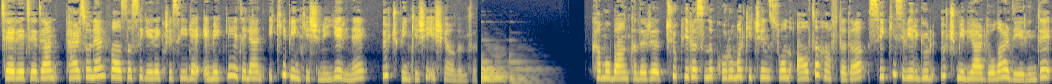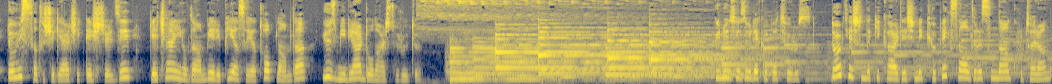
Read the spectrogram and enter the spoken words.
TRT'den personel fazlası gerekçesiyle emekli edilen 2000 kişinin yerine 3000 kişi işe alındı. Kamu bankaları Türk lirasını korumak için son 6 haftada 8,3 milyar dolar değerinde döviz satışı gerçekleştirdi. Geçen yıldan beri piyasaya toplamda 100 milyar dolar sürüldü. Günün sözüyle kapatıyoruz. 4 yaşındaki kardeşini köpek saldırısından kurtaran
